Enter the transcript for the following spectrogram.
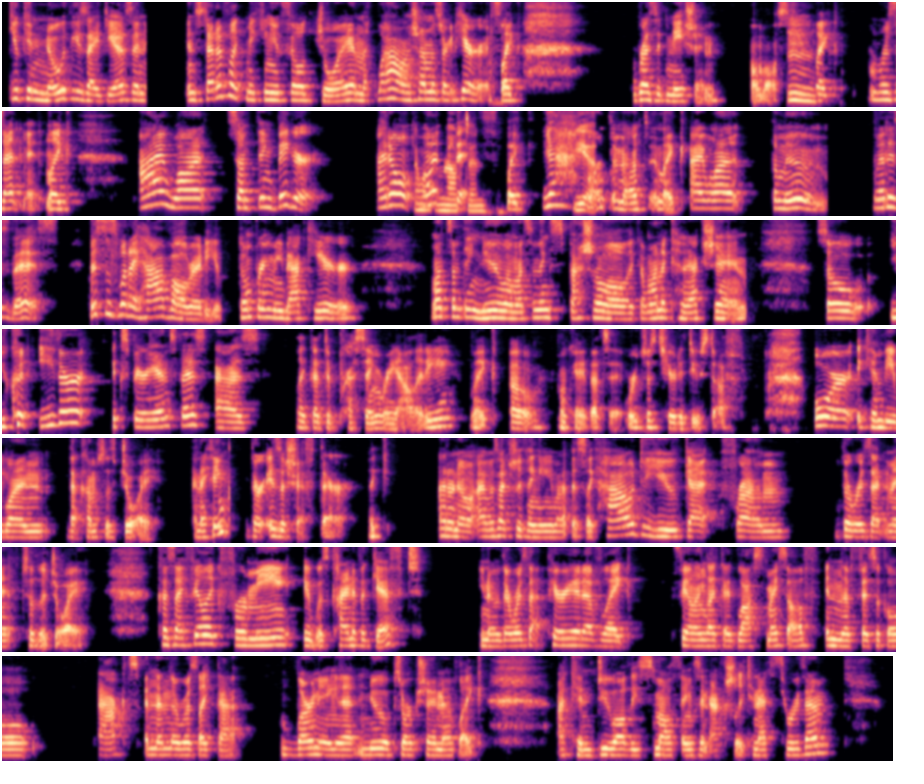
You can know these ideas and instead of like making you feel joy and like, wow, Hashem is right here, it's like resignation almost, mm. like resentment. Like, I want something bigger. I don't I want, want this. Like, yeah, yeah, I want the mountain. Like, I want the moon. What is this? This is what I have already. Don't bring me back here. I want something new. I want something special. Like, I want a connection. So, you could either experience this as like a depressing reality, like, oh, okay, that's it. We're just here to do stuff. Or it can be one that comes with joy. And I think there is a shift there. Like, I don't know. I was actually thinking about this. Like, how do you get from the resentment to the joy? Because I feel like for me, it was kind of a gift. You know, there was that period of like feeling like I'd lost myself in the physical acts. And then there was like that learning, that new absorption of like, I can do all these small things and actually connect through them.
